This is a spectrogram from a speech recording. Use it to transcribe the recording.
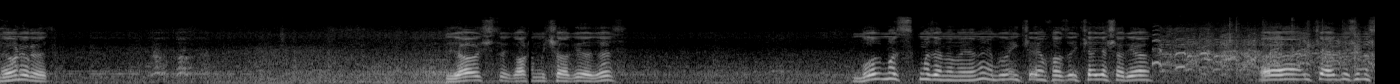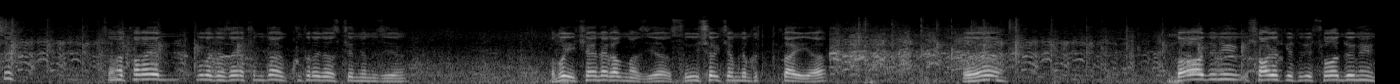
Ne oluyor hayat? Ya işte nikah geleceğiz. Bozma sıkma canını ya. Ne? Bu iki, en fazla iki ay yaşar ya. Ee, iki ay dişini sık. Sana parayı bulacağız hayatımda kurtaracağız kendimizi ya. ya bu hikayede kalmaz ya. Suyu içerken bile gırtlayı ya. Ee, sağa dönüyor saadet getiriyor. Sola dönüyor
